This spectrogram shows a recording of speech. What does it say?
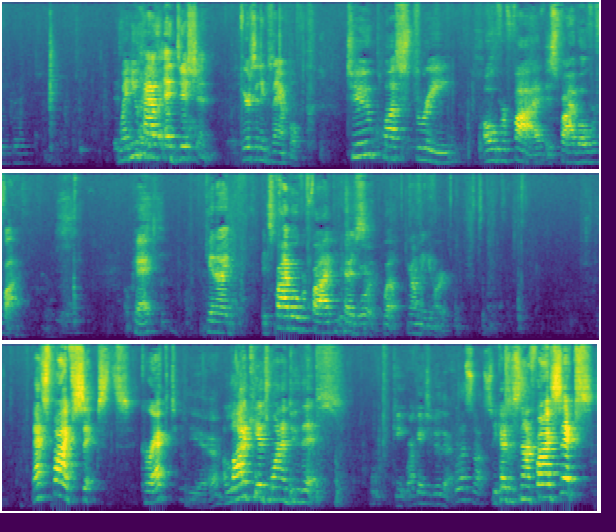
the parentheses. When you have addition, Here's an example. 2 plus 3 over 5 is 5 over 5. Okay? Can I, it's 5 over 5 because, well, here I'll make it harder. That's 5 sixths, correct? Yeah. A lot of kids want to do this. Can't, why can't you do that? Well, that's not. Because it's not 5 sixths.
